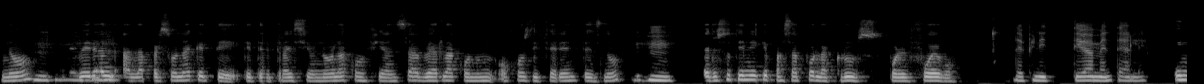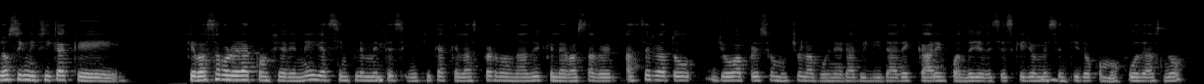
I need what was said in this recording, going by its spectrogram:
¿no? De ver a, la persona que te, que te traicionó la confianza, verla con ojos diferentes, ¿no? Pero eso tiene que pasar por la cruz, por el fuego. Definitivamente, Ale. Y no significa que, que vas a volver a confiar en ella, simplemente significa que la has perdonado y que le vas a ver. Hace rato yo aprecio mucho la vulnerabilidad de Karen cuando ella decía es que yo me he sentido como Judas, ¿no?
